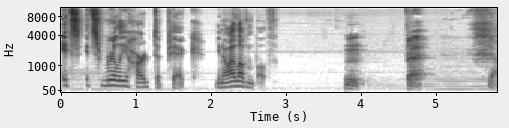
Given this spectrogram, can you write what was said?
it's it's really hard to pick. You know, I love them both. Hmm. Fair. Yeah.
